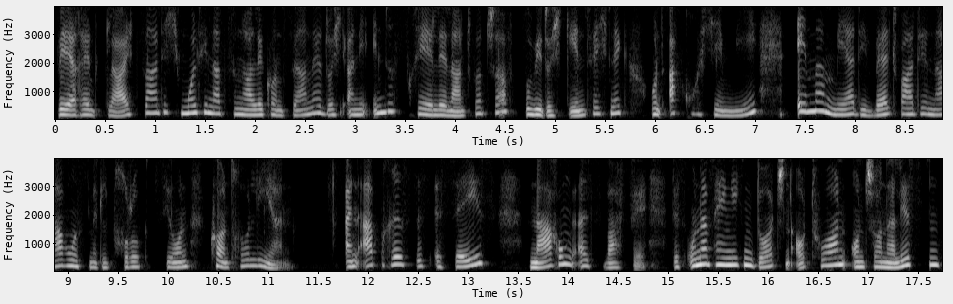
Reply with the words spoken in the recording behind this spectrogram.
während gleichzeitig multinationale Konzerne durch eine industrielle Landwirtschaft sowie durch Gentechnik und Agrochemie immer mehr die weltweite Nahrungsmittelproduktion kontrollieren. Ein Abriss des Essays Nahrung als Waffe des unabhängigen deutschen Autoren und Journalisten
